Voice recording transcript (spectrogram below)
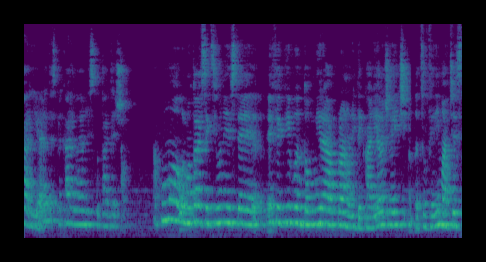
carieră despre care noi am discutat deja. Acum, următoarea secțiune este efectiv întocmirea planului de carieră și aici îți oferim acest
